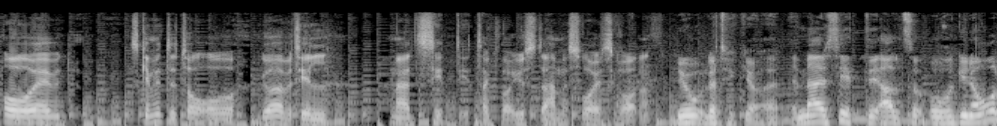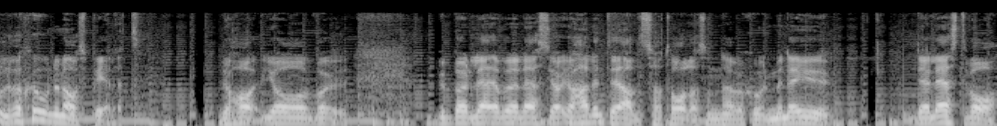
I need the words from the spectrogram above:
Och eh, ska vi inte ta och gå över till Mad City tack vare just det här med svårighetsgraden? Jo, det tycker jag. Mad City, alltså originalversionen av spelet. Jag har, jag var, började, jag började läsa, jag, jag hade inte alls hört talas om den här versionen, men det är ju, det jag läste var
